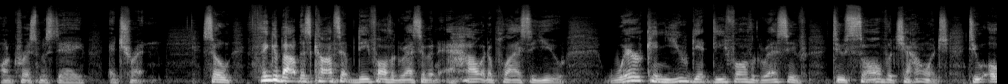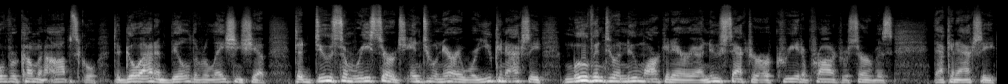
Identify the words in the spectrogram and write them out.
on Christmas Day at Trenton. So think about this concept default aggressive and how it applies to you. Where can you get default aggressive to solve a challenge, to overcome an obstacle, to go out and build a relationship, to do some research into an area where you can actually move into a new market area, a new sector, or create a product or service that can actually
